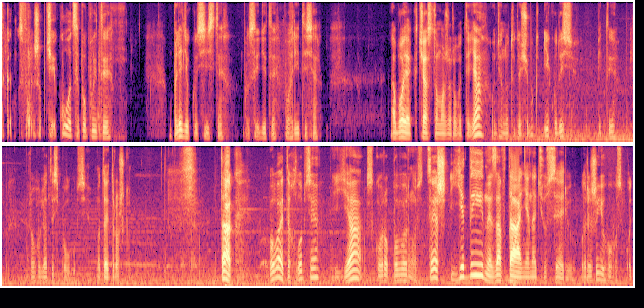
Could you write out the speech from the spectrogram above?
Така атмосфера, щоб чайку оце попити, у пледіку сісти, посидіти, погрітися. Або, як часто можу робити я, одягнути дощовик і кудись піти прогулятись по вулиці. Бодай трошки. Так, бувайте, хлопці. Я скоро повернусь. Це ж єдине завдання на цю серію. Бережи його Господь.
